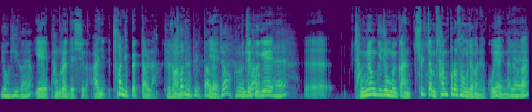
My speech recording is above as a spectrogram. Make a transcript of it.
여기가요? 예, 방글라데시가 아니 1,600달러. 죄송합니다. 1,600달러죠. 예. 그렇죠. 근데 그게 예. 에, 작년 기준 보니까 한 7.3% 성장을 했고요, 이 나라가.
